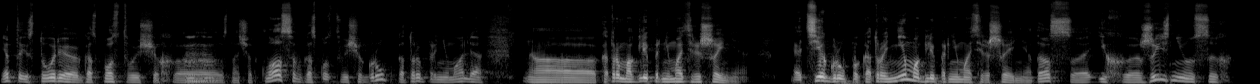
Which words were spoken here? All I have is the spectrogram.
Это история господствующих mm-hmm. значит, классов, господствующих групп, которые принимали, а, которые могли принимать решения. Э, те группы, которые не могли принимать решения, да, с их жизнью, с их,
